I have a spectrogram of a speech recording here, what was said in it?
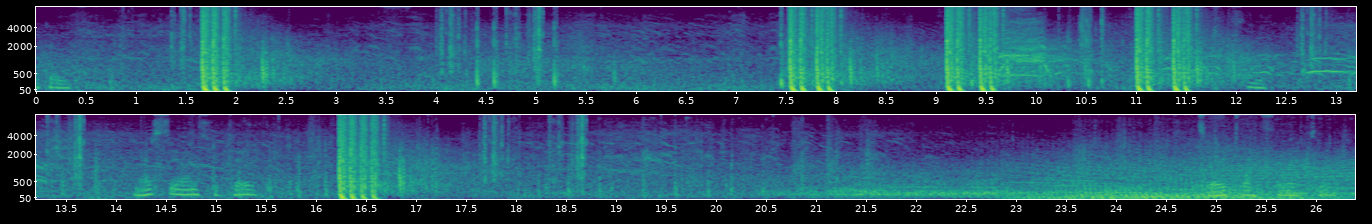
because. Merci, hein, c'était. Zweiter, zweiter.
